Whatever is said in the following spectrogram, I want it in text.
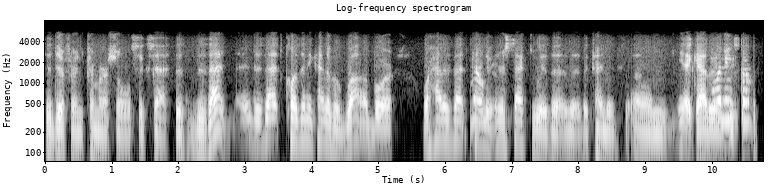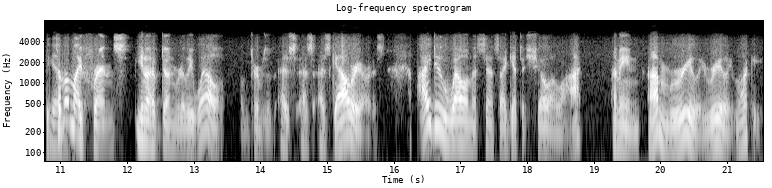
to different commercial success. Does does that does that cause any kind of a rub or or how does that kind No. of intersect with uh, the the kind of um, yeah gathering? Well, I mean, some some of my friends, you know, have done really well in terms of as as as gallery artists. I do well in the sense I get to show a lot. I mean, I'm really really lucky,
